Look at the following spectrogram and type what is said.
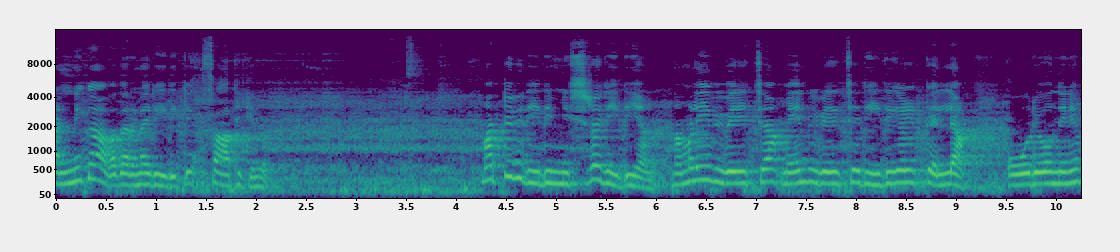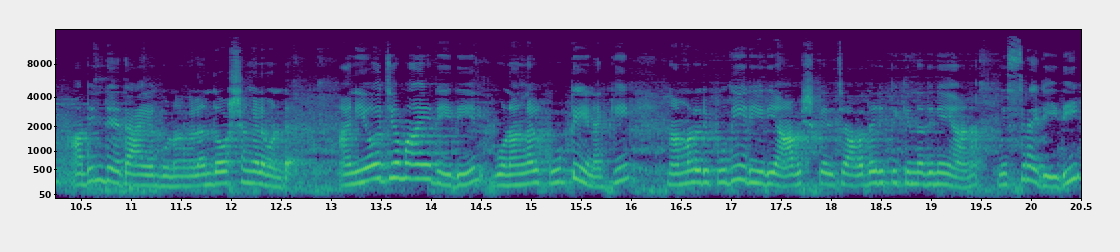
ഖണ്ണിക അവതരണ രീതിക്ക് സാധിക്കുന്നു. മറ്റൊരു രീതി മിശ്ര രീതിയാണ്. നമ്മൾ ഈ വിവരിച്ച മേൽ വിവരിച്ച രീതികൾക്കെല്ലാം ഓരോന്നിനും അതിന്റേതായ ഗുണങ്ങളും ദോഷങ്ങളുമുണ്ട്. അനുയോജ്യമായ രീതിയിൽ ഗുണങ്ങൾ കൂട്ടിയിണക്കി നമ്മളൊരു പുതിയ രീതി ആവിഷ്കരിച്ച് അവതരിപ്പിക്കുന്നതിനെയാണ് മിശ്ര രീതി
